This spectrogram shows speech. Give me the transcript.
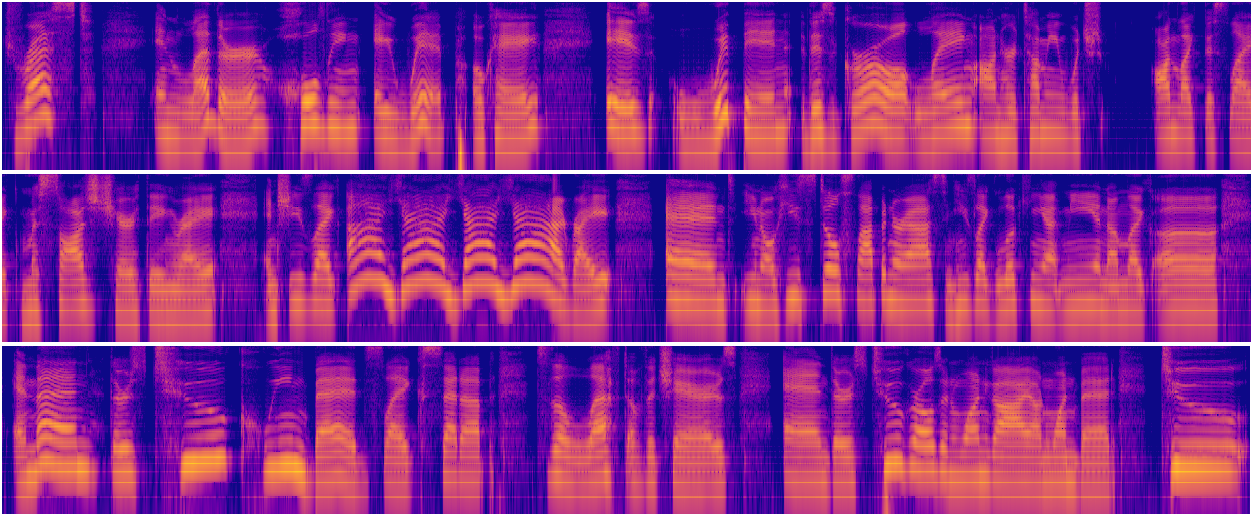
dressed in leather, holding a whip, okay, is whipping this girl laying on her tummy, which on like this like massage chair thing, right? And she's like, ah, yeah, yeah, yeah, right? And, you know, he's still slapping her ass and he's like looking at me and I'm like, uh. And then there's two queen beds like set up to the left of the chairs. And there's two girls and one guy on one bed, two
